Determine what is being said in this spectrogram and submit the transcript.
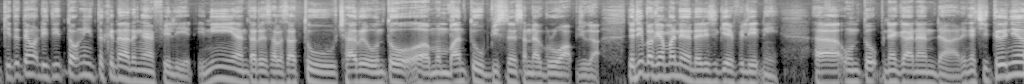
kita tengok di TikTok ni terkenal dengan affiliate. Ini antara salah satu cara untuk uh, membantu bisnes anda grow up juga. Jadi bagaimana dari segi affiliate ni uh, untuk perniagaan anda? Dengan ceritanya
